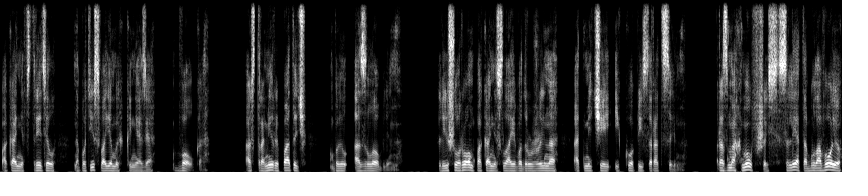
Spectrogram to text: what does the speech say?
пока не встретил на пути своем их князя Волка. Астромир Ипатыч был озлоблен. Лишь урон, пока несла его дружина — от мечей и копий сарацин. Размахнувшись след булавою,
